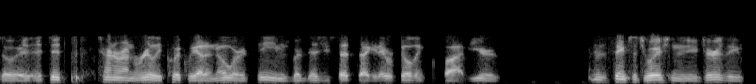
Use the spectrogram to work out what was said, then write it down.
So it, it did turn around really quickly out of nowhere, it seems. But as you said, Saggy, they were building for five years. And it's the same situation in New Jersey,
